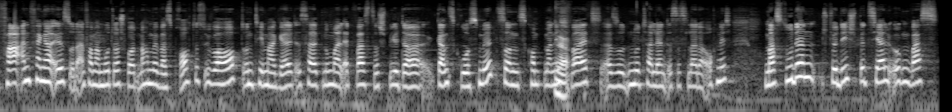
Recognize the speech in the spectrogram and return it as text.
Fahranfänger ist oder einfach mal Motorsport machen will, was braucht es überhaupt? Und Thema Geld ist halt nun mal etwas, das spielt da ganz groß mit, sonst kommt man nicht ja. weit. Also nur Talent ist es leider auch nicht. Machst du denn für dich speziell irgendwas,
